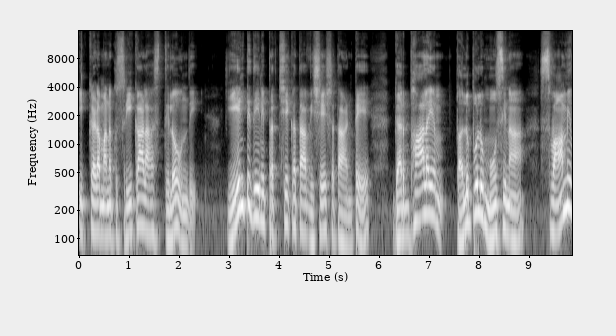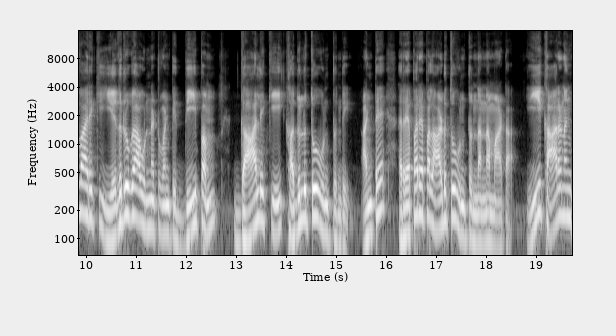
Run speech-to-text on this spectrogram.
ఇక్కడ మనకు శ్రీకాళహస్తిలో ఉంది. ఏంటి దీని ప్రత్యేకత విశేషత అంటే గర్భాలయం తలుపులు మూసినా స్వామివారికి ఎదురుగా ఉన్నటువంటి దీపం గాలికి కదులుతూ ఉంటుంది. అంటే రెపరెపలాడుతూ ఉంటుందన్నమాట. ఈ కారణం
